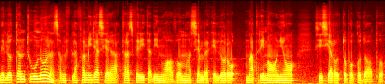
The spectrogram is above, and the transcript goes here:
Nell'81 la, la, famiglia si era trasferita di nuovo, ma sembra che il loro matrimonio si sia rotto poco dopo.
